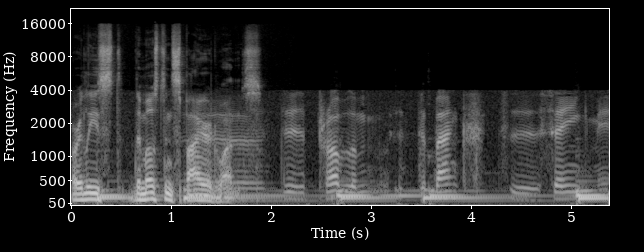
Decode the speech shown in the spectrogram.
or at least the most inspired ones. The problem, the bank uh, saying me,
